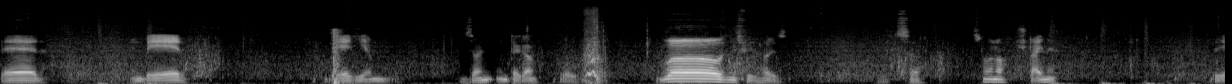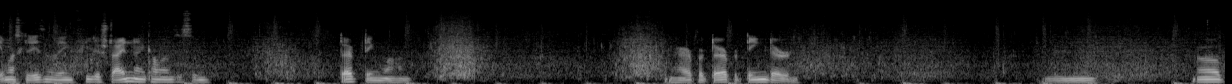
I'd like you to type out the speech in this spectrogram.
Bad. In Bad. Bad hier im Sonnenuntergang. Wow. Wow, sind viel Holz. So. Was haben wir noch? Steine. Habe ich irgendwas gelesen, wegen viele Steine, dann kann man sich so ein Derp-Ding machen. Ein Herper Derper Ding Dern. Hm. Nope.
